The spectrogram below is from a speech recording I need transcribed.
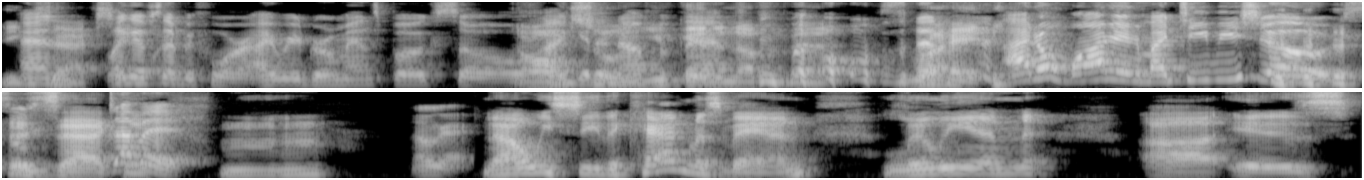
The and exact same like I've way. said before, I read romance books, so Oh, I get so enough you of get that. enough of it. Right. I don't want it in my TV shows. So exactly. Stop it. hmm Okay. Now we see the Cadmus van. Lillian uh, is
